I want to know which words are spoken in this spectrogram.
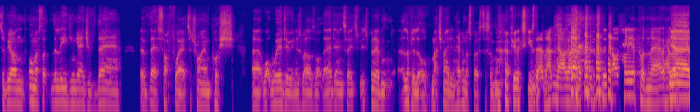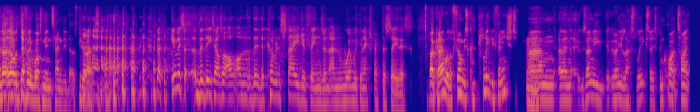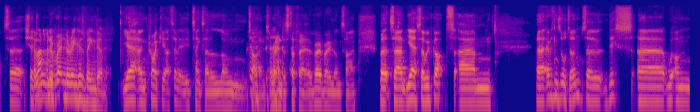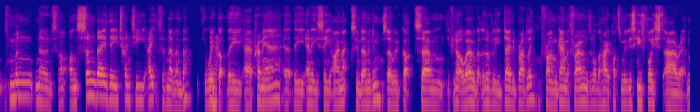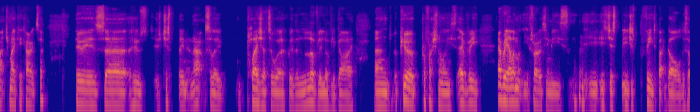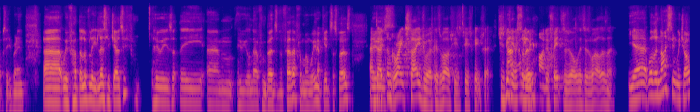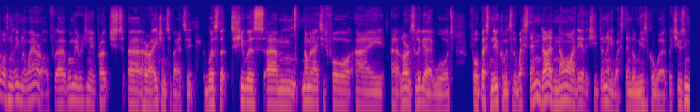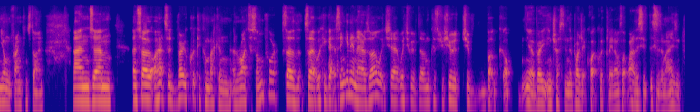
to be on almost like the leading edge of their of their software to try and push uh, what we're doing as well as what they're doing. So it's it's been a, a lovely little match made in heaven, I suppose, to some. if you'll excuse the pun. No, no, no, not a clear pun there. However. Yeah, that, that, definitely wasn't intended. That was pure accident. Give us the details on, on the, the current stage of things and, and when we can expect to see this. Okay, well, the film is completely finished, mm-hmm. um, and it was only it was only last week, so it's been quite tight uh, schedule. The last bit of rendering has been done. Yeah, and crikey, I tell you, it takes a long time to render stuff out, a very, very long time. But um, yeah, so we've got um, uh, everything's all done. So this uh, on Mon- no, it's not on Sunday, the twenty eighth of November. We've mm-hmm. got the uh, premiere at the NEC IMAX in Birmingham. So we've got, um, if you're not aware, we've got the lovely David Bradley from Game of Thrones and all the Harry Potter movies. He's voiced our uh, matchmaker character, who is uh, who's just been an absolute pleasure to work with. A lovely, lovely guy, and a pure professional. He's every every element that you throw at him, he's he's just he just feeds back gold. It's absolutely brilliant. Uh, we've had the lovely Lesley Joseph, who is at the um, who you'll know from Birds of a Feather from when we were kids, I suppose. And done some great stage work as well. She's she's she's been absolutely. in kind of fits with all this as well, doesn't it? Yeah, well, the nice thing, which I wasn't even aware of uh, when we originally approached uh, her agent about it, was that she was um, nominated for a uh, Laurence Olivier Award for Best Newcomer to the West End. I had no idea that she'd done any West End or musical work, but she was in Young Frankenstein, and um, and so I had to very quickly come back and, and write a song for her so that uh, we could get a singing in there as well, which uh, which we've done because she was she got you know very interested in the project quite quickly, and I was like, wow, this is this is amazing.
